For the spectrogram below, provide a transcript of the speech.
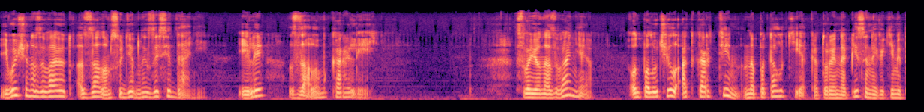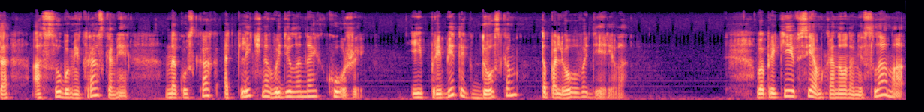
Его еще называют залом судебных заседаний или залом королей. Свое название – он получил от картин на потолке, которые написаны какими-то особыми красками на кусках отлично выделанной кожи и прибиты к доскам тополевого дерева. Вопреки всем канонам ислама,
